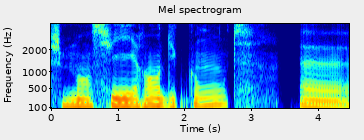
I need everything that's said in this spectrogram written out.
Je m'en suis rendu compte euh...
